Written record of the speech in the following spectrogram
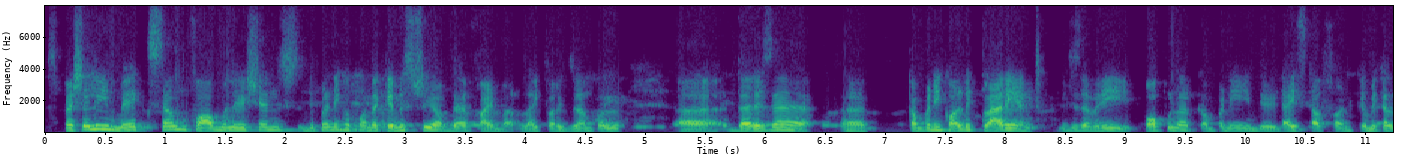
specially make some formulations depending upon the chemistry of their fiber. Like for example there is a, a company called Clariant, which is a very popular company in the dye stuff and chemical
